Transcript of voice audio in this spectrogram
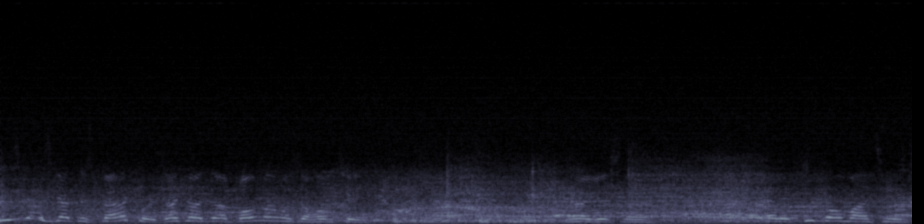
These guys got this backwards. I thought uh, Beaumont was the home team. Yeah, I guess not. Oh, the two Beaumont teams.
